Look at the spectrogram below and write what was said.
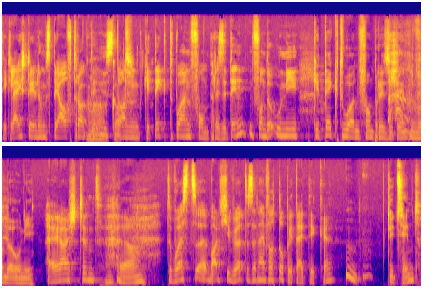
Die Gleichstellungsbeauftragte Oh ist Gott. dann gedeckt worden vom Präsidenten von der Uni. Gedeckt worden vom Präsidenten von der Uni. Ja, stimmt. Ja. Du weißt, äh, manche Wörter sind einfach doppeldeutig. Gell? Dezent.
